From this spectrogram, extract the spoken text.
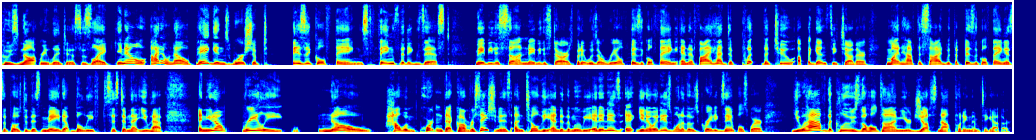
who's not religious is like, you know, I don't know. Pagans worshipped physical things, things that exist. Maybe the sun, maybe the stars, but it was a real physical thing. And if I had to put the two up against each other, I might have to side with the physical thing as opposed to this made up belief system that you have. And you don't really know how important that conversation is until the end of the movie. And it is, it, you know, it is one of those great examples where you have the clues the whole time, you're just not putting them together.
